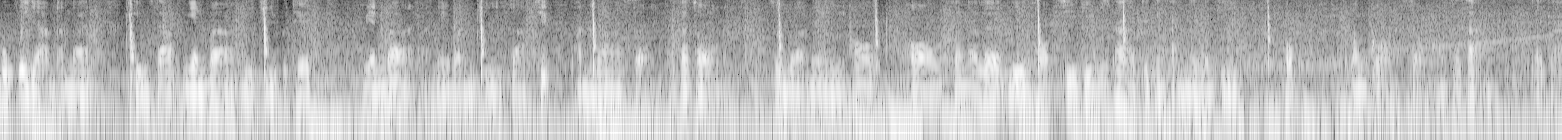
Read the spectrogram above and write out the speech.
บุกไปยามทางด้านทีมชาติเมียนมาอยู่ที่ประเทศเมียนมาในวันที่ 30 ธันวาคม2022ส่วนว่าในหอบห้องชนะเลิศหรือหอบซีทีมสุดท้ายจะแข่งขันในวันที่ 6 มังกร 2023และก็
